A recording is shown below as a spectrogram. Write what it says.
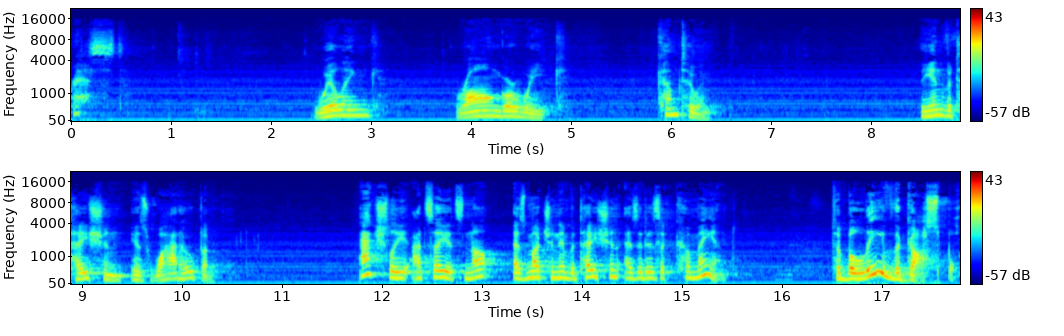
rest. Willing, wrong, or weak, come to Him. The invitation is wide open. Actually, I'd say it's not as much an invitation as it is a command to believe the gospel,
